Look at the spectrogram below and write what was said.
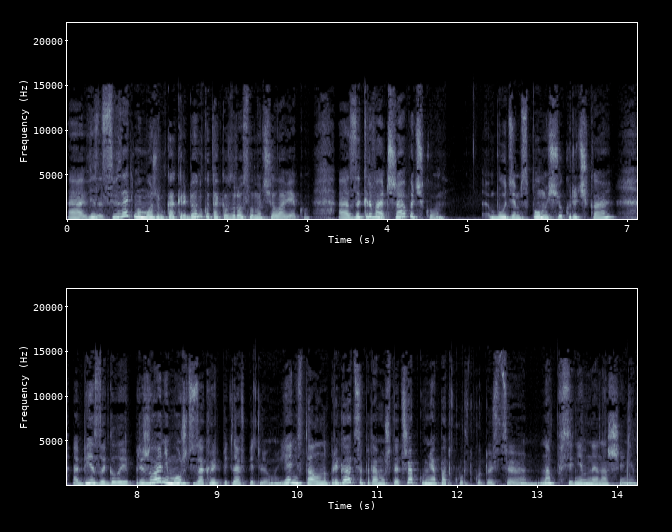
Связать мы можем как ребенку, так и взрослому человеку. Закрывать шапочку будем с помощью крючка, без иглы. При желании можете закрыть петля в петлю. Я не стала напрягаться, потому что эта шапка у меня под куртку, то есть э, на повседневное ношение.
